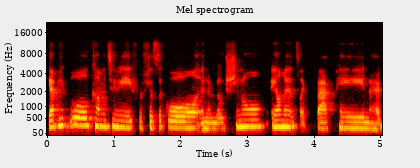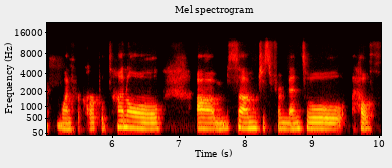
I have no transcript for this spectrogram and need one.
yeah, people come to me for physical and emotional ailments like back pain. I had one for carpal tunnel, um, some just for mental health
